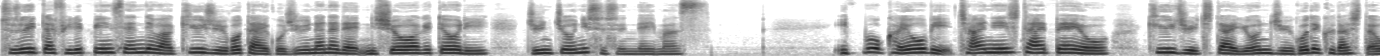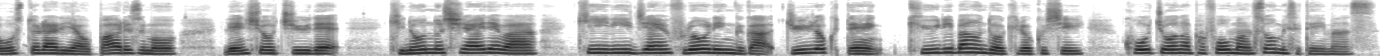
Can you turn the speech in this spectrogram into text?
続いたフィリピン戦では95対57で2勝を挙げており、順調に進んでいます。一方火曜日、チャイニーズ台北を91対45で下したオーストラリアオパールズも連勝中で、昨日の試合ではキーリー・ジェーン・フローリングが16点9リバウンドを記録し、好調なパフォーマンスを見せています。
